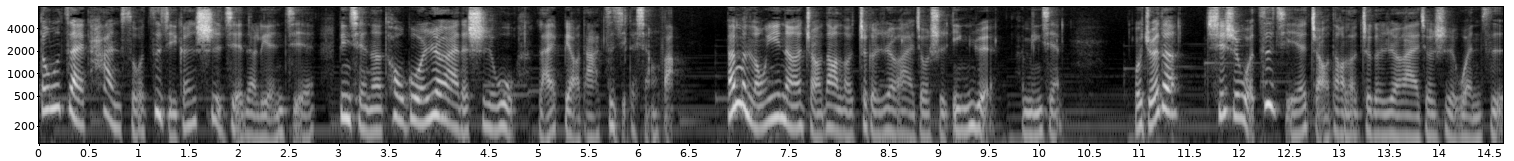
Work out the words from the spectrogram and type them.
都在探索自己跟世界的连结，并且呢，透过热爱的事物来表达自己的想法。坂本龙一呢，找到了这个热爱就是音乐，很明显，我觉得。其实我自己也找到了这个热爱，就是文字。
